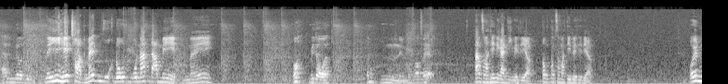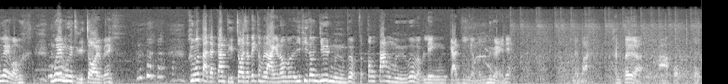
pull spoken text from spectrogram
แอมโดดินี่เฮดช็อตไหมบวกโดนโบนัสดาเมจไหมโอ้ไม่โดนอืมมึงก็ไม่ตั้งสมาธิในการยิงเลยทีเดียว ต้องต้องสมาธิเลยทีเดียว โอ้ยเมื่อยว่ะมือเมื่อยมือถือจอยแม่งคือมันตัดจากการถือจอยสติ๊กธรรมดาไงเนาะอันนี้พี่ต้องยื่นมือแบบต้องตั้งมือเพื่อแบบเล็งการยิงอะมันเหนื่อยเนี่ยไหนวะฮันเตอร์อะอ่าปกปก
